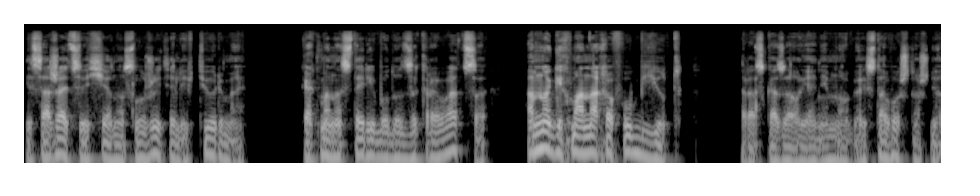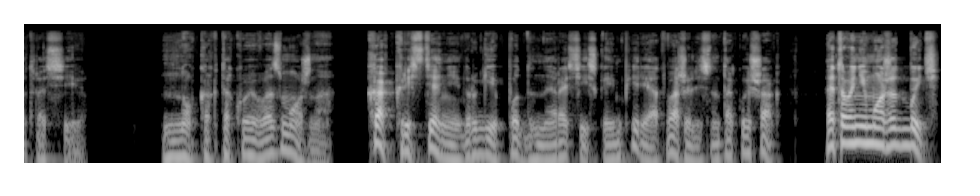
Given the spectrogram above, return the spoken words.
и сажать священнослужителей в тюрьмы, как монастыри будут закрываться, а многих монахов убьют, — рассказал я немного из того, что ждет Россию. Но как такое возможно? Как крестьяне и другие подданные Российской империи отважились на такой шаг? Этого не может быть,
